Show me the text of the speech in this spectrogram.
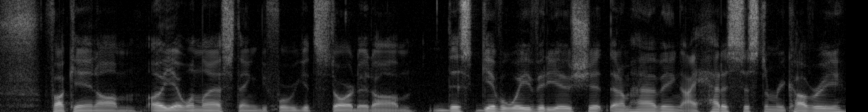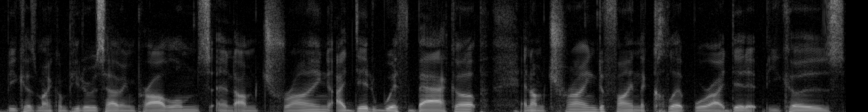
fucking um oh yeah one last thing before we get started. Um this giveaway video shit that i'm having i had a system recovery because my computer was having problems and i'm trying i did with backup and i'm trying to find the clip where i did it because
